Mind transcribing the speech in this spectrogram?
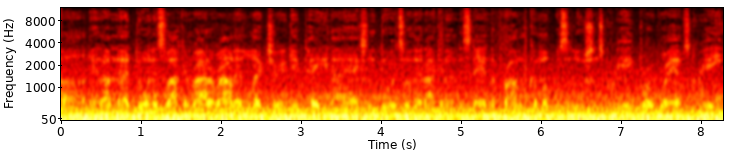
Uh, and I'm not doing it so I can ride around and lecture and get paid. I actually do it so that I can understand the problem, come up with solutions, create programs, create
